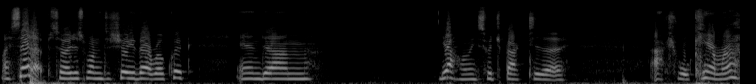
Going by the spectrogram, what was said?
my setup. So I just wanted to show you that real quick. And um, yeah, let me switch back to the actual camera.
